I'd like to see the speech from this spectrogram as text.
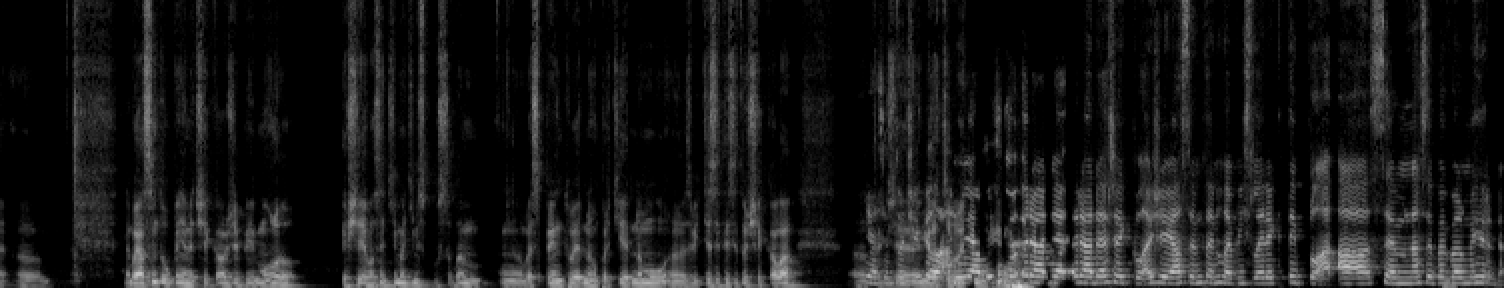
eh, nebo já jsem to úplně nečekal, že by mohl ještě vlastně tím tím způsobem ve sprintu jednoho proti jednomu zvítězit, ty si to čekala. Já jsem to čekala, ano, já bych to ráda, ráda řekla, že já jsem tenhle výsledek typla a jsem na sebe velmi hrdá.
